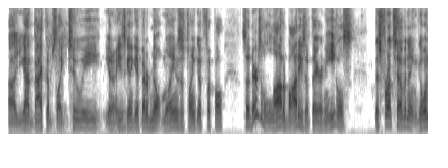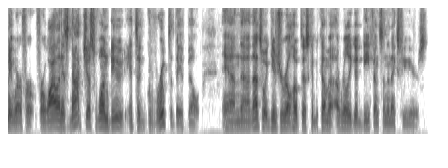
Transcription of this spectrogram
Uh, you got backups like Tui. You know he's going to get better. Milton Williams is playing good football. So there's a lot of bodies up there, and the Eagles. This front seven didn't go anywhere for for a while, and it's not just one dude; it's a group that they've built, and uh, that's what gives you real hope this could become a, a really good defense in the next few years.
